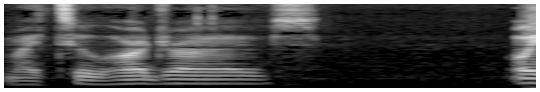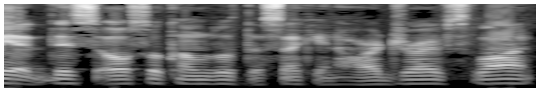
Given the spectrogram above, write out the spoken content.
my two hard drives. Oh yeah, this also comes with a second hard drive slot.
